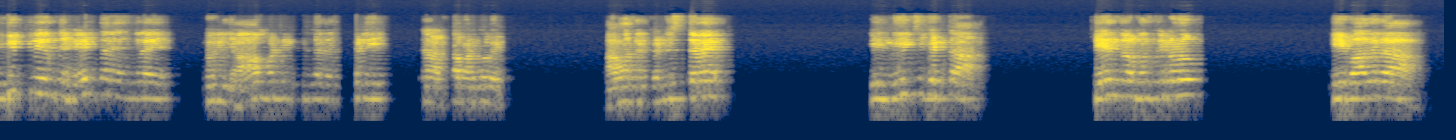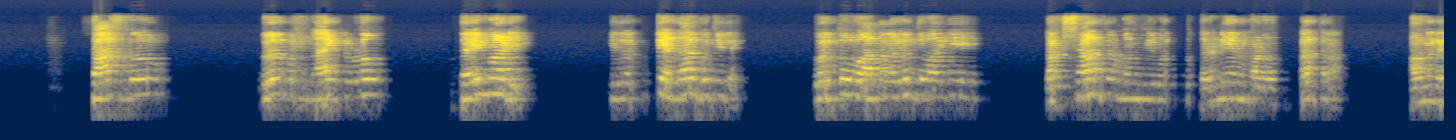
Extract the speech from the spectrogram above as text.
ಮಿಮಿಕ್ರಿ ಅಂತ ಹೇಳ್ತಾರೆ ಅಂದ್ರೆ ಇವರು ಯಾವ ಮಟ್ಟಿಗೆ ಇದ್ದಾರೆ ಅಂತ ಹೇಳಿ ಅರ್ಥ ಮಾಡ್ಕೋಬೇಕು. ನಾವನ್ನ ಖಂಡಿಸ್ತೇವೆ. ಈ ನೀಚಿಗೆಟ್ಟ ಕೇಂದ್ರ ಮಂತ್ರಿಗಳು, ಈ ಭಾಗದ ಶಾಸಕರು, ವಿರೋಧ ಪಕ್ಷ ನಾಯಕರುಗಳು, ದಯಮಾಡಿ ಇದರ ಕೃತಿ ಎಲ್ಲರಿಗೂ ಗೊತ್ತಿದೆ. ಇವತ್ತು ಆತನ ವಿರುದ್ಧವಾಗಿ ಲಕ್ಷಾಂತರ ಮಂದಿ ಇವತ್ತು ಧರಣಿಯನ್ನು ಮಾಡುವ ಮುಖಾಂತರ ಅವನನ್ನ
